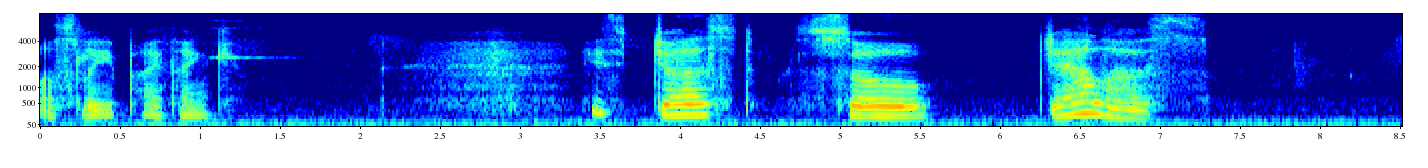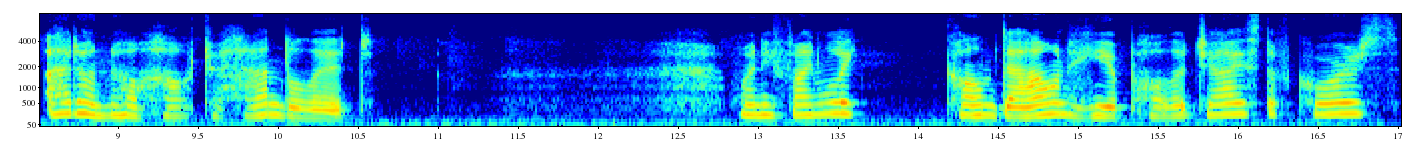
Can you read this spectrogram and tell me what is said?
of sleep, I think. He's just so jealous. I don't know how to handle it. When he finally calmed down, he apologized, of course.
